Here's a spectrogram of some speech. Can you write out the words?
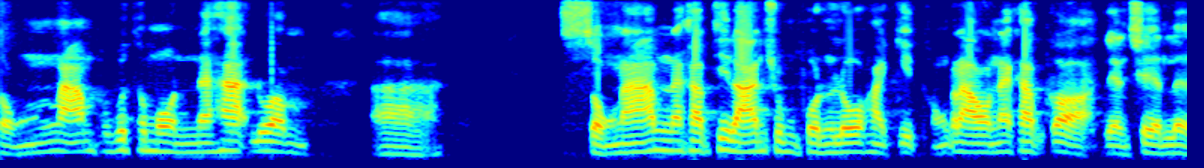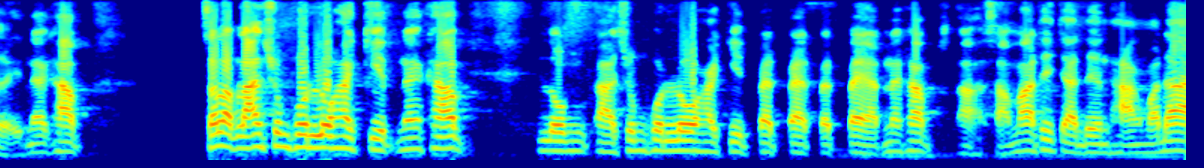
ส่งน้ำพระพุทธมนต์นะฮะร่วมส่งน้ำนะครับที่ร้านชุมพลโลหะกิจของเรานะครับ ก็เรียนเชิญเลยนะครับสำหรับร้านชุมพลโลหะกิจนะครับลมชุมพลโลหะกิจ 8888 นะครับสามารถที่จะเดินทางมาได้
